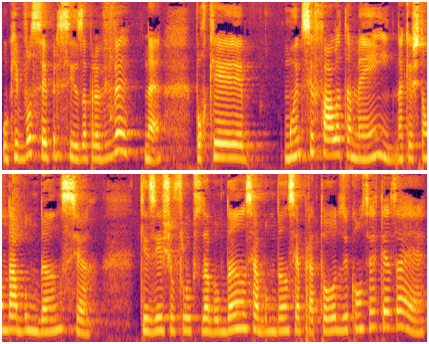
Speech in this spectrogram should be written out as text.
o que você precisa para viver, né? Porque muito se fala também na questão da abundância, que existe o fluxo da abundância, abundância é para todos e com certeza é.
